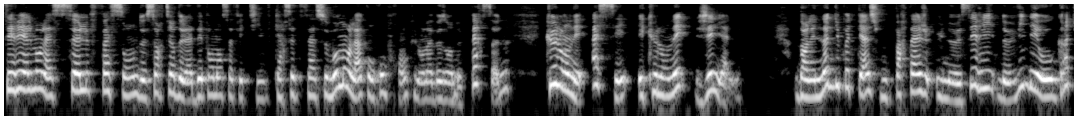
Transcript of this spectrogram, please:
C'est réellement la seule façon de sortir de la dépendance affective, car c'est à ce moment-là qu'on comprend que l'on a besoin de personne, que l'on est assez et que l'on est génial. Dans les notes du podcast, je vous partage une série de vidéos gratuites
